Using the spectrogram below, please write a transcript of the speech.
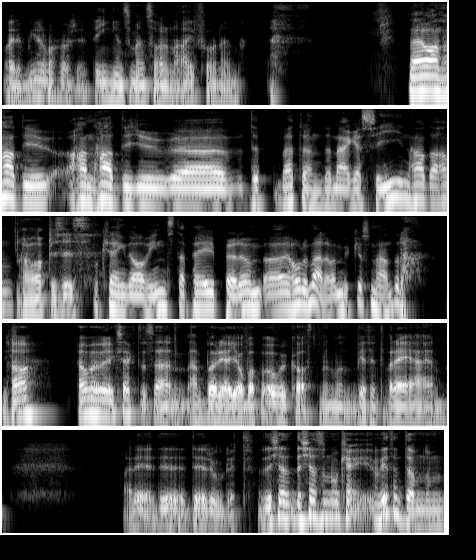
vad är det mer de har för sig? Det är ingen som ens har en iPhone än. Nej, han hade ju, han hade ju uh, the, vad heter den, the Magazine hade han. Ja, precis. Och krängde av Instapaper. Det, jag håller med, det var mycket som hände där. Ja, ja men exakt. Och så här, han börjar jobba på Overcast men man vet inte vad det är än. Ja, det, det, det är roligt. Det känns, det känns som de kan, jag vet inte om de,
